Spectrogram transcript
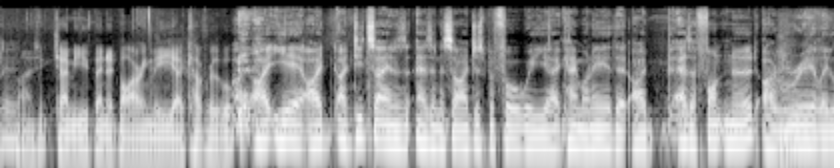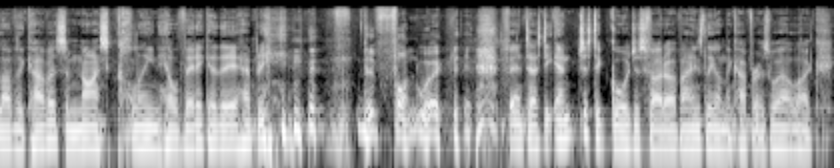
Yeah. Amazing. Jamie, you've been admiring the uh, cover of the book. I, yeah, I, I did say as, as an aside just before we uh, came on air that I, as a font nerd, I really love the cover. Some nice, clean Helvetica there happening. the font work there, fantastic, and just a gorgeous photo of Ainslie on the cover as well. Like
